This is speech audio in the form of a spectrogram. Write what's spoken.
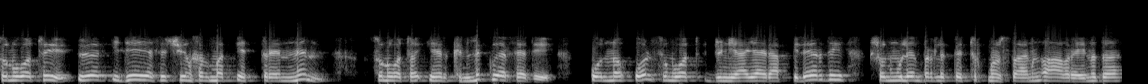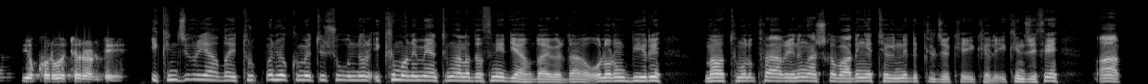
sungaty öz ideýasy üçin hyzmat etdireninden sungata erkinlik bersedi, onda ol sungat dünýä ýaýrap bilerdi, şonuň bilen birlikde Türkmenistanyň abraýyny-da ýokary götererdi. Ikinji bir ýagdaý, türkmen hökümeti şu günler iki monumentiň aladasyny edýär, Hudaýberdi aga. Olaryň biri Magtymguly Pyragynyň Aşgabadyň eteginde dikiljek heýkeli, ikinjisi, Ak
